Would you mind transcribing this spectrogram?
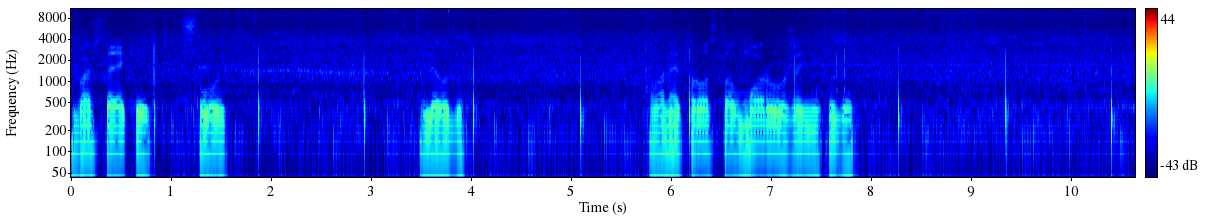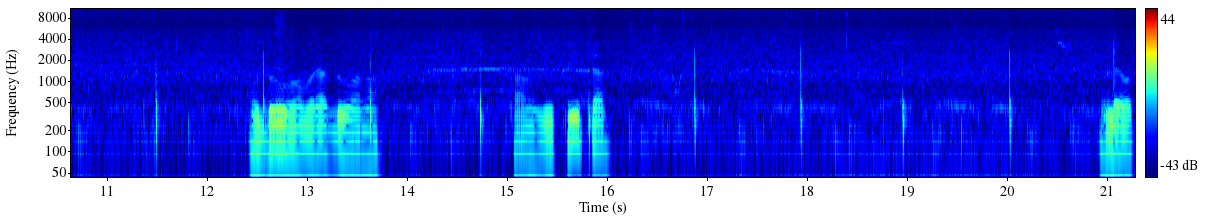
Бачите, який слой льоду. Вони просто вморожені туди. У другому ряду воно. Там Юпітер. Льот.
